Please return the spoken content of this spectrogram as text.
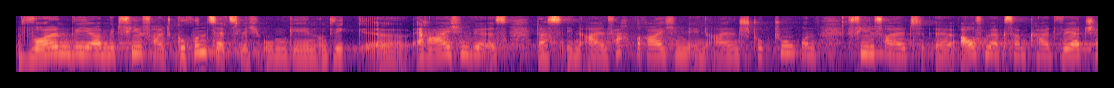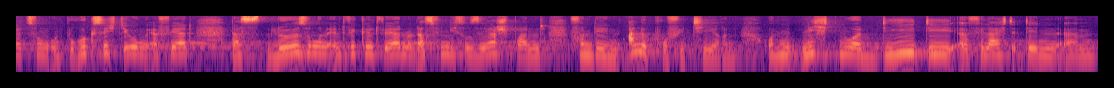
wollen wir mit Vielfalt grundsätzlich umgehen und wie äh, erreichen wir es, dass in allen Fachbereichen, in allen Strukturen Vielfalt, äh, Aufmerksamkeit, Wertschätzung und Berücksichtigung erfährt, dass Lösungen entwickelt werden und das finde ich so sehr spannend, von denen alle profitieren und nicht nur die, die äh, vielleicht den ähm,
